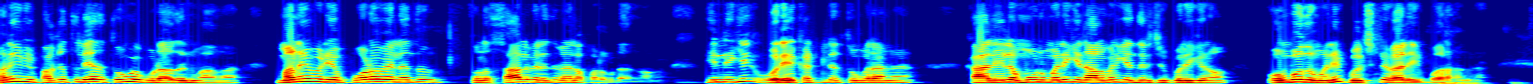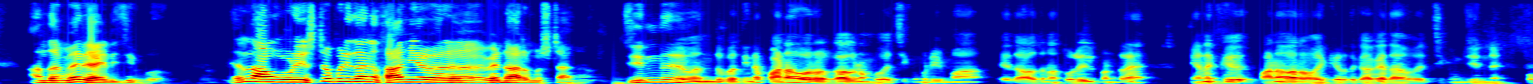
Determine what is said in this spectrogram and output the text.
மனைவி பக்கத்துலேயே தூங்கக்கூடாதுன்னு வாங்க மனைவிடைய புடவையிலேருந்து சால்வையிலேருந்து வேலை படக்கூடாதுன்னு வாங்க இன்றைக்கி ஒரே கட்டில தூங்குறாங்க. காலையில் மூணு மணிக்கு நாலு மணிக்கு எந்திரிச்சு குளிக்கணும் ஒம்பது மணிக்கு குளிச்சுட்டு வேலைக்கு போகிறாங்க அந்த மாதிரி ஆயிடுச்சு இப்போ. எல்லாம் அவங்களுடைய இஷ்டப்படி தானே சாமியை வேண்ட ஆரம்பிச்சிட்டாங்க. ஜின்னு வந்து பாத்தீங்கன்னா பண வரவுக்காக நம்ம வச்சுக்க முடியுமா? ஏதாவது நான் தொழில் பண்றேன் எனக்கு பண வர வைக்கிறதுக்காக ஏதாவது வச்சுக்கும் ஜின்னு இப்போ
